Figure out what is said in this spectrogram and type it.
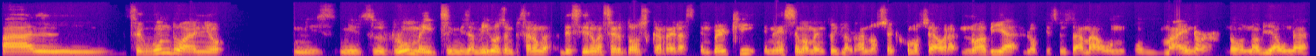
Al segundo año, mis, mis roommates y mis amigos empezaron, decidieron hacer dos carreras. En Berkeley, en ese momento, y la verdad no sé cómo sea ahora, no había lo que se llama un, un minor, no, no había una,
